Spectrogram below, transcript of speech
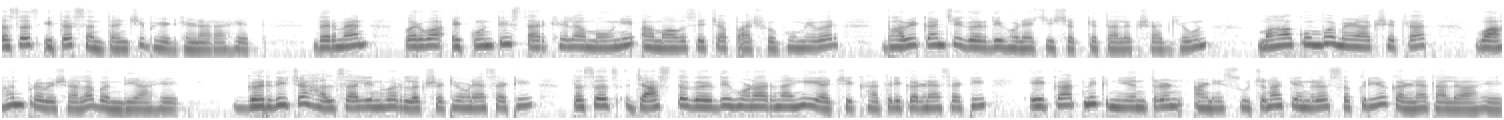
तसंच इतर संतांची भेट घेणार आहेत. दरम्यान परवा एकोणतीस तारखेला मौनी अमावस्येच्या पार्श्वभूमीवर भाविकांची गर्दी होण्याची शक्यता लक्षात घेऊन महाकुंभ मेळा क्षेत्रात वाहन प्रवेशाला बंदी आहे. गर्दीच्या हालचालींवर लक्ष ठेवण्यासाठी तसंच जास्त गर्दी होणार नाही याची खात्री करण्यासाठी एकात्मिक नियंत्रण आणि सूचना केंद्र सक्रिय करण्यात आलं आहे.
